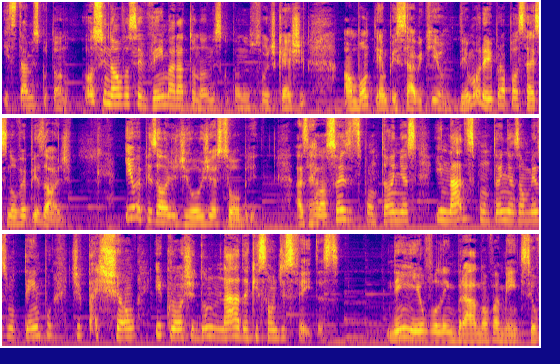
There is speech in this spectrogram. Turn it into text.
e está me escutando. Ou senão você vem maratonando escutando esse podcast há um bom tempo e sabe que eu demorei para postar esse novo episódio. E o episódio de hoje é sobre as relações espontâneas e nada espontâneas ao mesmo tempo de paixão e crush do nada que são desfeitas. Nem eu vou lembrar novamente, se eu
